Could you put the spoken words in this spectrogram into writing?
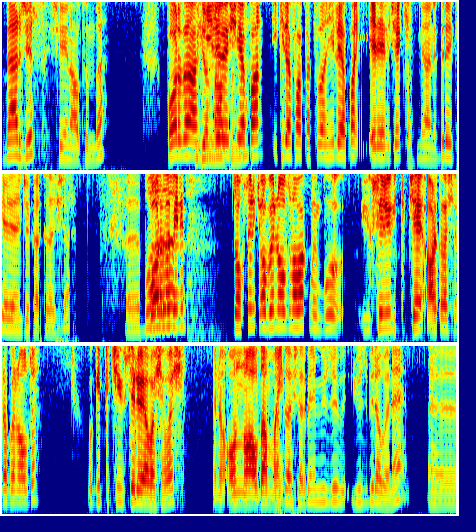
vereceğiz şeyin altında. Bu arada Videonun hile ve altında. şey yapan, iki defa katılan hile yapan elenecek. Yani direkt eğlenecek arkadaşlar. Ee, bu, Bu, arada, benim 93 abone olduğuma bakmayın. Bu yükseliyor gittikçe arkadaşlar abone oldu. Bu gittikçe yükseliyor yavaş yavaş. Yani onunla aldanmayın. Arkadaşlar benim 100, 101 abone. Ee,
